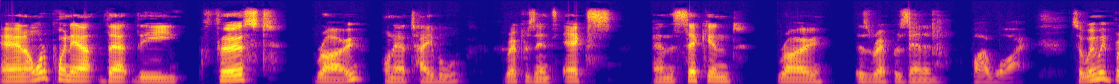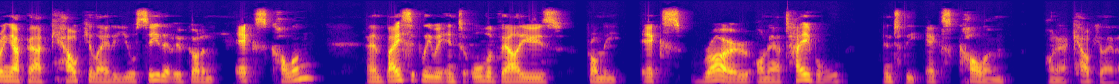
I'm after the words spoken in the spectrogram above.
And I want to point out that the first row on our table represents X and the second row is represented by Y. So when we bring up our calculator, you'll see that we've got an X column and basically we enter all the values from the X row on our table into the X column on our calculator.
